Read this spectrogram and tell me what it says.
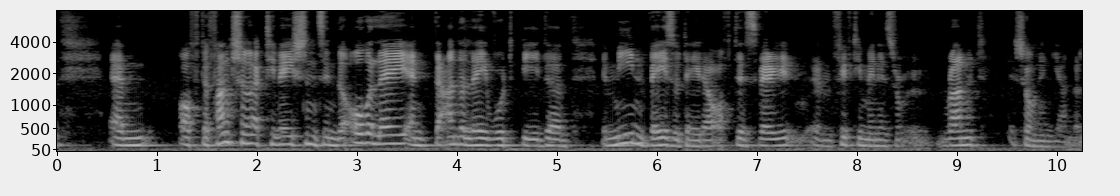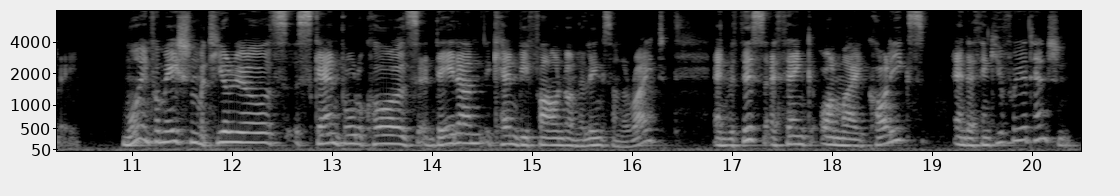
um, of the functional activations in the overlay and the underlay would be the mean vaso data of this very um, 50 minutes run shown in the underlay. More information, materials, scan protocols, and data can be found on the links on the right. And with this, I thank all my colleagues and I thank you for your attention.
